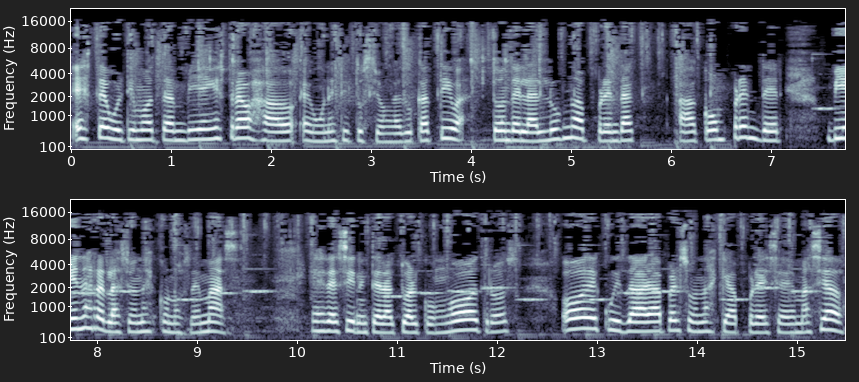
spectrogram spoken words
Este último también es trabajado en una institución educativa, donde el alumno aprenda a comprender bien las relaciones con los demás, es decir, interactuar con otros o de cuidar a personas que aprecia demasiado.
